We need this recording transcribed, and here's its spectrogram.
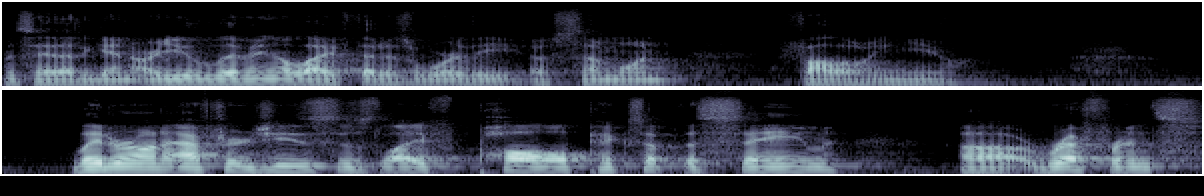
Let's say that again. Are you living a life that is worthy of someone following you? Later on, after Jesus' life, Paul picks up the same uh, reference,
